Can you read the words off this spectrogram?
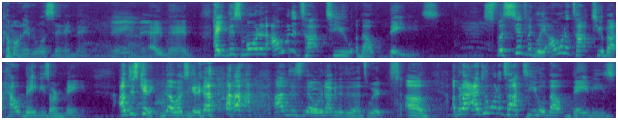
Come on, everyone said amen. Amen. Amen. Hey, this morning I want to talk to you about babies. Specifically, I want to talk to you about how babies are made. I'm just kidding. No, I'm just kidding. I'm just, no, we're not going to do that. That's weird. Um, but I, I, do want to talk to you about babies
